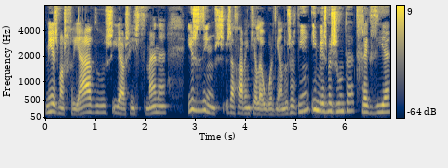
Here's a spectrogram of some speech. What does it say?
mesmo aos feriados e aos fins de semana. E os vizinhos já sabem que ele é o guardião do jardim e mesmo a junta de freguesia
